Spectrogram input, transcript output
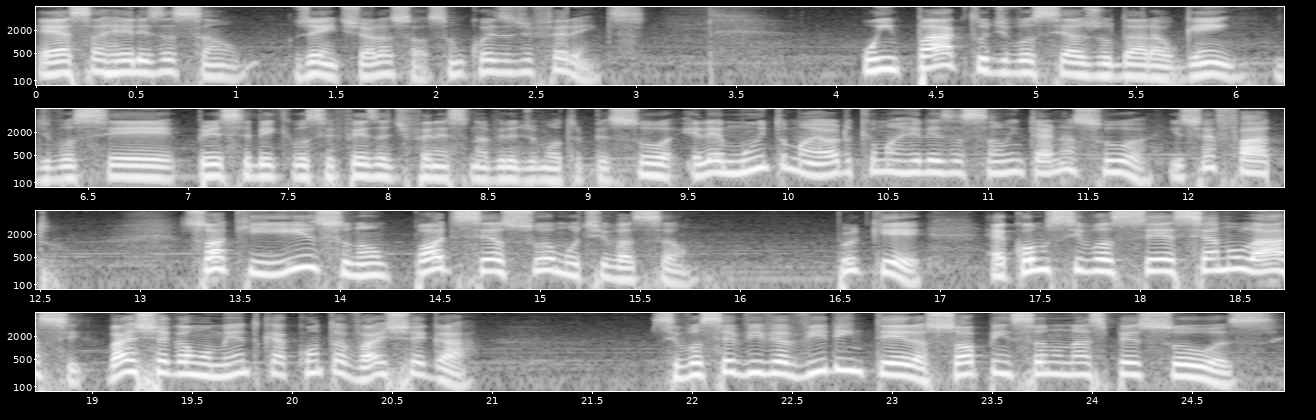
é essa realização. Gente, olha só, são coisas diferentes. O impacto de você ajudar alguém, de você perceber que você fez a diferença na vida de uma outra pessoa, ele é muito maior do que uma realização interna sua. Isso é fato. Só que isso não pode ser a sua motivação. Por quê? É como se você se anulasse. Vai chegar um momento que a conta vai chegar. Se você vive a vida inteira só pensando nas pessoas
